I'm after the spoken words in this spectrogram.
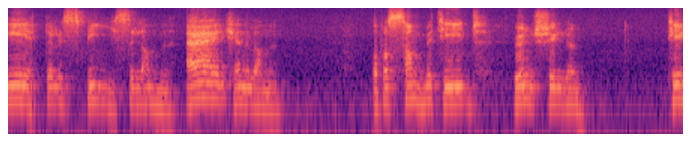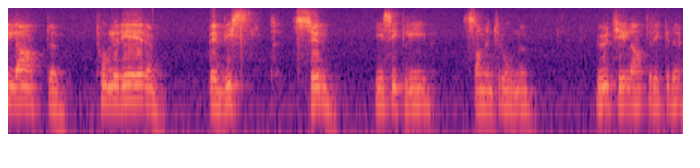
ete eller spise lammet, erkjenne lammet, og på samme tid unnskylde, tillate, tolerere bevisst synd i sitt liv som en trone. Gud tillater ikke det.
